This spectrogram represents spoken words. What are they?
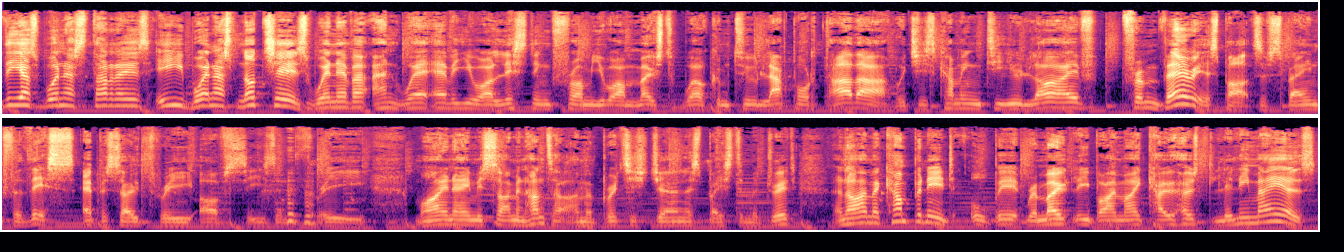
días, buenas tardes, y buenas noches. Whenever and wherever you are listening from, you are most welcome to La Portada, which is coming to you live from various parts of Spain for this episode three of season three. My name is Simon Hunter. I'm a British journalist based in Madrid, and I'm accompanied, albeit remotely, by my co host Lily Mayers,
